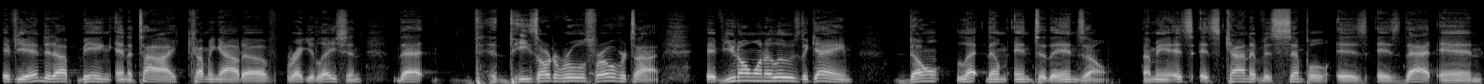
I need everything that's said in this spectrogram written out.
if you ended up being in a tie coming out of regulation that these are the rules for overtime. If you don't want to lose the game, don't let them into the end zone. I mean, it's it's kind of as simple as as that. And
